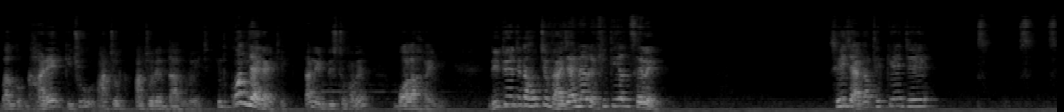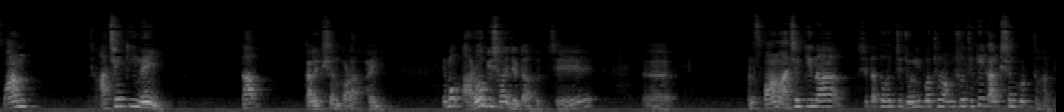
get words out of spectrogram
বা ঘাড়ে কিছু আঁচড়, আঁচড়ের দাগ রয়েছে। কিন্তু কোন জায়গায় ঠিক, তা নির্দিষ্টভাবে বলা হয়নি। দ্বিতীয় যেটা হচ্ছে ভ্যাজাইনাল এফিথিয়াল সেলে সেই জায়গা থেকে যে স্পার্ম আছে কি নেই, তা কালেকশন করা হয়নি। এবং আরও বিষয় যেটা হচ্ছে মানে স্পার্ম আছে কি না, সেটা তো হচ্ছে জনিপথের অংশ থেকে কালেকশন করতে হবে।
